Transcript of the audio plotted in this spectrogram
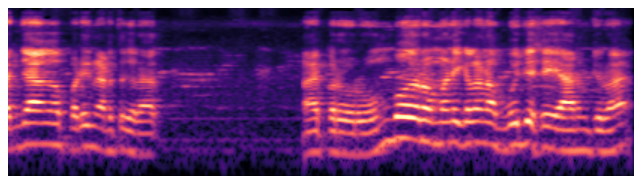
பஞ்சாங்கப்படி நடத்துகிறார். நான் இப்போ ஒரு ஒம்பதரை மணிக்கெல்லாம் நான் பூஜை செய்ய ஆரம்பிச்சிடுவேன்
